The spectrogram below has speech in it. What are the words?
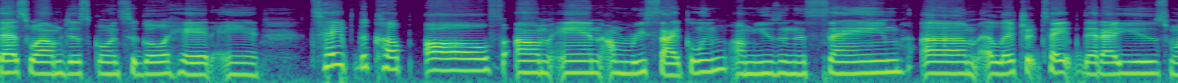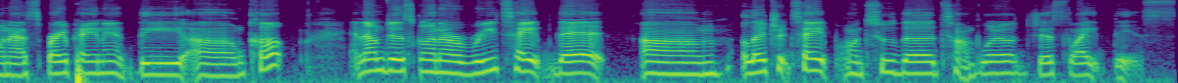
that's why I'm just going to go ahead and tape the cup off um, and I'm recycling. I'm using the same um, electric tape that I used when I spray painted the cup. And I'm just gonna retape that electric tape onto the tumbler just like this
